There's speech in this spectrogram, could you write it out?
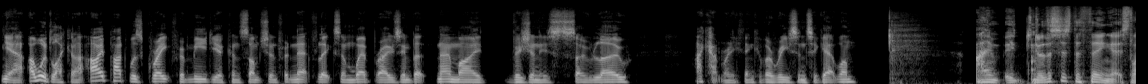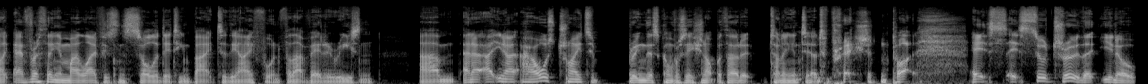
yeah, I would like an iPad was great for media consumption for Netflix and web browsing, but now my vision is so low, I can't really think of a reason to get one. I'm, it, you know, this is the thing. It's like everything in my life is consolidating back to the iPhone for that very reason. Um, and I, I- you know, I always try to bring this conversation up without it turning into a depression, but it's it's so true that you know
